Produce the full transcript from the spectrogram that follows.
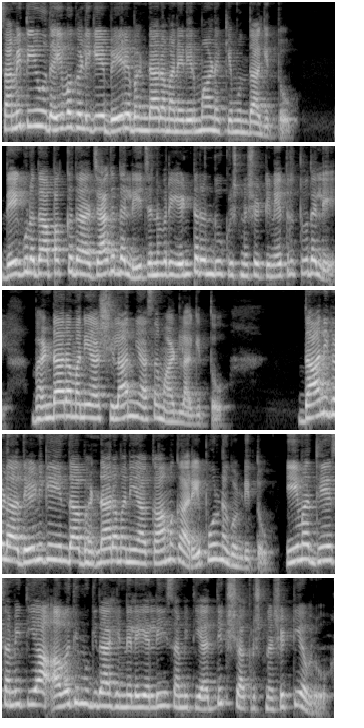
ಸಮಿತಿಯು ದೈವಗಳಿಗೆ ಬೇರೆ ಭಂಡಾರ ಮನೆ ನಿರ್ಮಾಣಕ್ಕೆ ಮುಂದಾಗಿತ್ತು. ದೇಗುಲದ ಪಕ್ಕದ ಜಾಗದಲ್ಲಿ ಜನವರಿ ಎಂಟರಂದು ಕೃಷ್ಣಶೆಟ್ಟಿ ನೇತೃತ್ವದಲ್ಲಿ ಭಂಡಾರ ಮನೆಯ ಶಿಲಾನ್ಯಾಸ ಮಾಡಲಾಗಿತ್ತು. ದಾನಿಗಳ ದೇಣಿಗೆಯಿಂದ ಭಂಡಾರ ಮನೆಯ ಕಾಮಗಾರಿ ಪೂರ್ಣಗೊಂಡಿತ್ತು. ಈ ಮಧ್ಯೆ ಸಮಿತಿಯ ಅವಧಿ ಮುಗಿದ ಹಿನ್ನೆಲೆಯಲ್ಲಿ ಸಮಿತಿಯ ಅಧ್ಯಕ್ಷ ಕೃಷ್ಣ ಶೆಟ್ಟಿಯವರು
